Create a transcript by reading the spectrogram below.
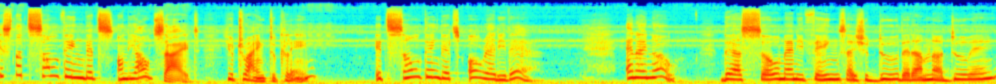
It's not something that's on the outside you're trying to claim, it's something that's already there. And I know there are so many things I should do that I'm not doing,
